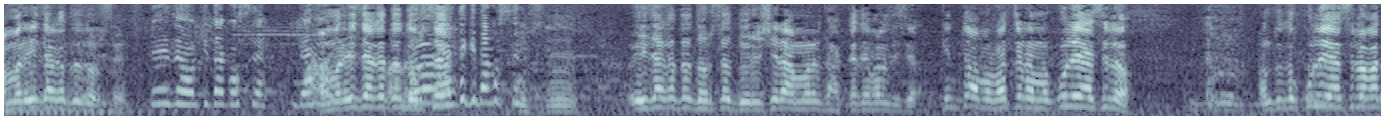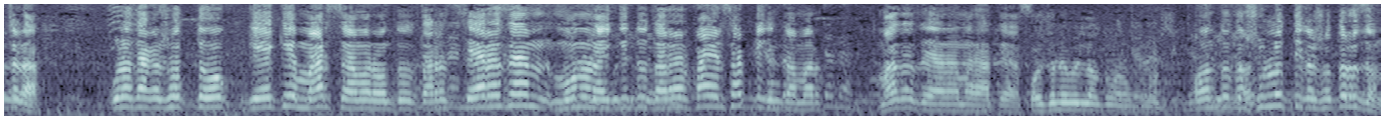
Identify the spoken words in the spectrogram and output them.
আমার এই জায়গাতে ধরছে। এই দেখো কিতা করছে। আমার এই জায়গাতে ধরছে। করছে? এই জায়গাতে ধরছে ধরে সেটা আমার ধাক্কা দিয়ে ফেলে দিছে। কিন্তু আমার বাচ্চাটা আমার কুলে আসিল অন্তত কুলে আসিল বাচ্চাটা। কুলে থাকা সত্ত্বেও কে কে মারছে আমার অন্তত তারা চেয়ারে যান মনে নাই কিন্তু তার পায়ের চাপটি কিন্তু আমার মাথাতে আর আমার হাতে আছে। কয়জনে বললাম তোমার অন্তত ষোলো থেকে সতেরো জন।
